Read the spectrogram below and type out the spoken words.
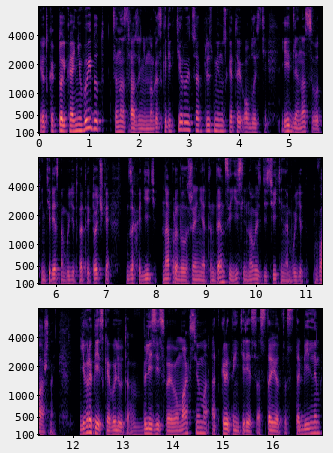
И вот как только они выйдут, цена сразу немного скорректируется, плюс-минус к этой области. И для нас вот интересно будет в этой точке заходить на продолжение тенденции, если новость действительно будет важной. Европейская валюта вблизи своего максимума, открытый интерес остается стабильным.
